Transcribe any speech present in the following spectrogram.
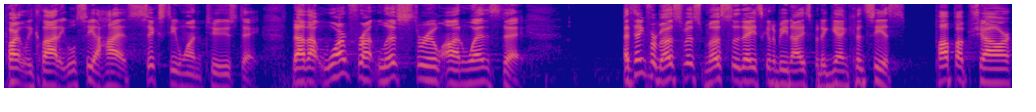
partly cloudy. We'll see a high of 61 Tuesday. Now that warm front lifts through on Wednesday. I think for most of us, most of the day it's going to be nice, but again, could see a pop-up shower,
